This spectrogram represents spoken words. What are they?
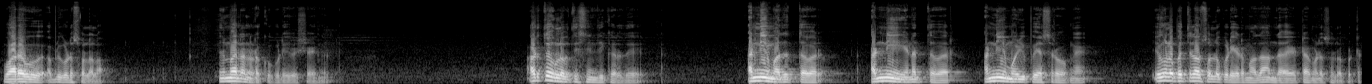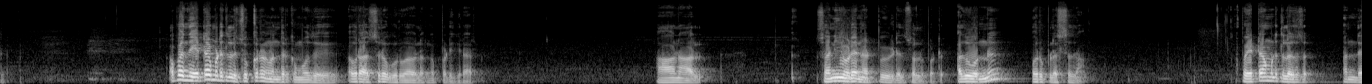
வரவு அப்படி கூட சொல்லலாம். இது மாதிரிலாம் நடக்கக்கூடிய விஷயங்கள். அடுத்தவங்களை பற்றி சிந்திக்கிறது அந்நிய மதத்தவர் அந்நிய இனத்தவர் அந்நிய மொழி பேசுகிறவங்க இவங்கள பற்றிலாம் சொல்லக்கூடிய இடமா தான் அந்த எட்டாம் இடம் சொல்லப்பட்டிருக்கு. அப்போ இந்த எட்டாம் இடத்துல சுக்கரன் வந்திருக்கும் போது அவர் அசுரகுருவாக விளங்கப்படுகிறார். ஆனால் சனியோட நட்பு வீடு சொல்லப்பட்டு அது ஒன்று ஒரு ப்ளஸ்ஸு தான். இப்போ எட்டாம் இடத்துல ச- அந்த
